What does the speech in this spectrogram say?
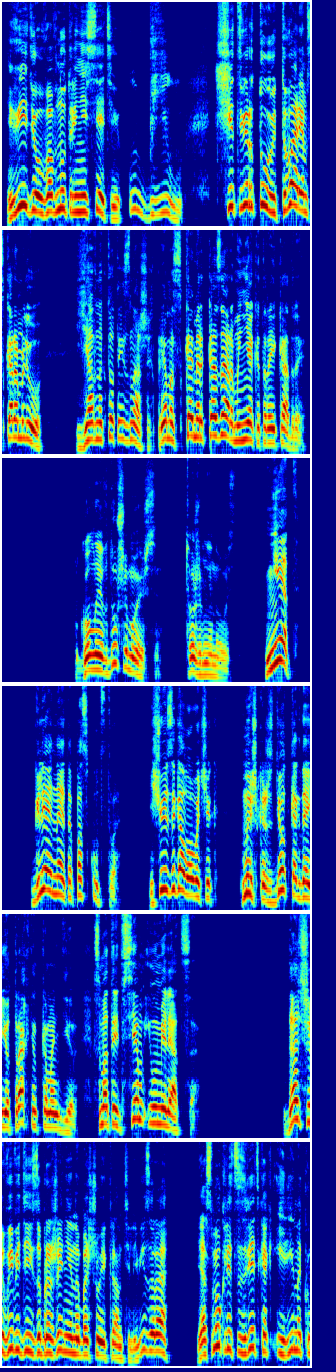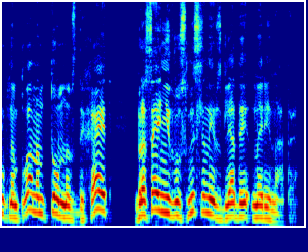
Видео во внутренней сети. Убью. Четвертую тварям скормлю. Явно кто-то из наших. Прямо с камер казармы некоторые кадры. Голые в душе моешься? Тоже мне новость. Нет! Глянь на это паскудство. Еще и заголовочек. Мышка ждет, когда ее трахнет командир. Смотреть всем и умиляться. Дальше, выведя изображение на большой экран телевизора, я смог лицезреть, как Ирина крупным планом томно вздыхает, бросая недвусмысленные взгляды на Рената.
